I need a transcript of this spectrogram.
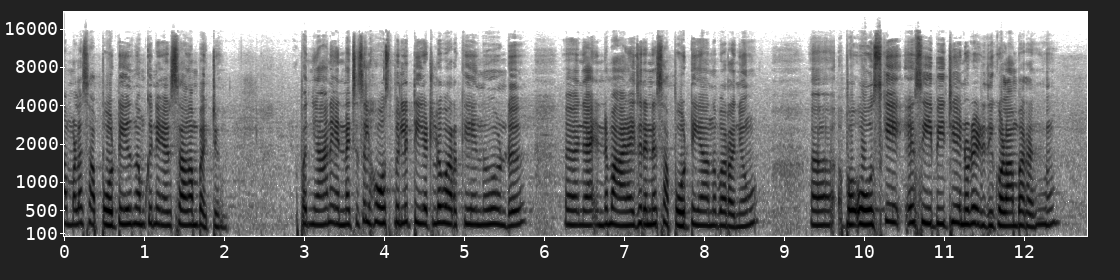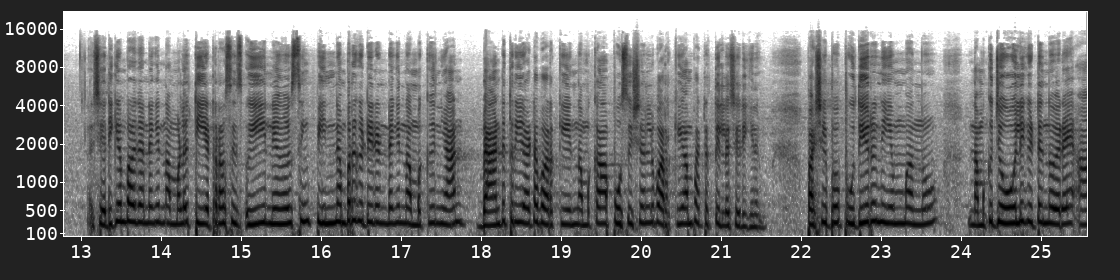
നമ്മളെ സപ്പോർട്ട് ചെയ്ത് നമുക്ക് നേഴ്സാകാൻ പറ്റും. അപ്പം ഞാൻ എൻ എച്ച് എസ് എൽ ഹോസ്പിറ്റലിൽ തിയേറ്ററിൽ വർക്ക് ചെയ്യുന്നതുകൊണ്ട് ഞാൻ എന്റെ മാനേജർ എന്നെ സപ്പോർട്ട് ചെയ്യാമെന്ന് പറഞ്ഞു. അപ്പോൾ ഓസ്കി സി ബി ടി എന്നോട് എഴുതിക്കൊള്ളാൻ പറഞ്ഞു. ശരിക്കും പറഞ്ഞിട്ടുണ്ടെങ്കിൽ നമ്മൾ തിയേറ്റർ അസിസ് ഈ നേഴ്സിംഗ് പിൻ നമ്പർ കിട്ടിയിട്ടുണ്ടെങ്കിൽ നമുക്ക് ഞാൻ ബാൻഡ് ത്രീ ആയിട്ട് വർക്ക് ചെയ്യും നമുക്ക് ആ പൊസിഷനിൽ വർക്ക് ചെയ്യാൻ പറ്റത്തില്ല ശരിക്കും. പക്ഷേ ഇപ്പോൾ പുതിയൊരു നിയമം വന്നു. നമുക്ക് ജോലി കിട്ടുന്നവരെ ആ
